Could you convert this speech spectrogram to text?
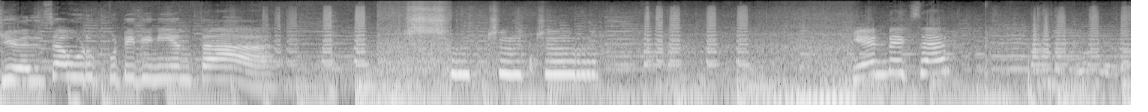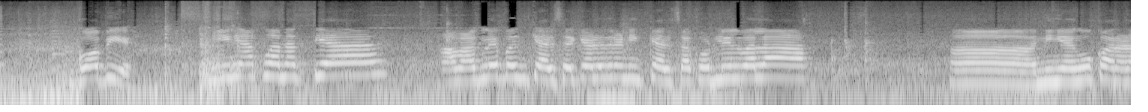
ಕೆಲಸ ಹುಡುಕ್ಬಿಟ್ಟಿದ್ದೀನಿ ಅಂತ. ಚೂರು ಚೂರು ಚೂರು. ಏನು ಬೇಕು ಸರ್? ಗೋಬಿ. ನೀನು ಯಾಕೆ ನತ್ಯ ಆವಾಗಲೇ ಬಂದು ಕೆಲಸ ಕೇಳಿದ್ರೆ ನೀನು ಕೆಲಸ ಕೊಡ್ಲಿಲ್ವಲ್ಲ? ಹಾಂ ನಿಂಗೆ ಹೆಂಗೂ ಕನ್ನಡ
